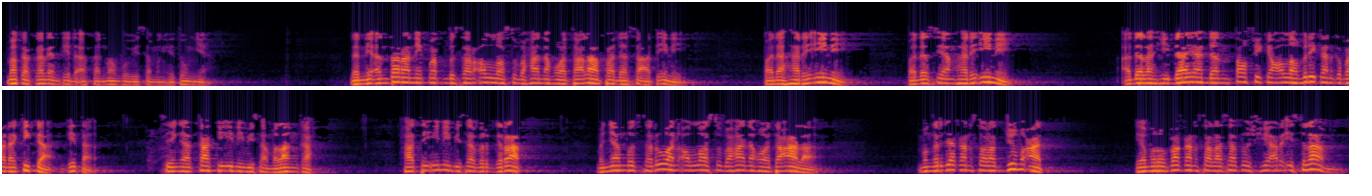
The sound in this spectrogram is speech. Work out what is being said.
maka kalian tidak akan mampu bisa menghitungnya. Dan di antara nikmat besar Allah Subhanahu wa taala pada saat ini pada hari ini, pada siang hari ini adalah hidayah dan taufik yang Allah berikan kepada kita, kita sehingga kaki ini bisa melangkah, hati ini bisa bergerak menyambut seruan Allah Subhanahu wa taala mengerjakan salat Jumat yang merupakan salah satu syiar Islam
